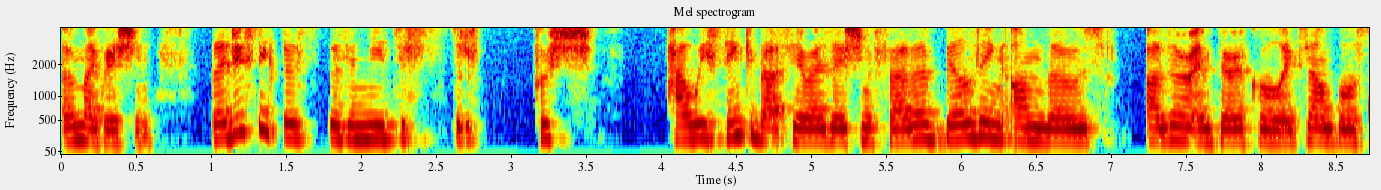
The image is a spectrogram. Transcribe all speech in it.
of migration. But I do think there's there's a need to sort of push how we think about theorization further, building on those other empirical examples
